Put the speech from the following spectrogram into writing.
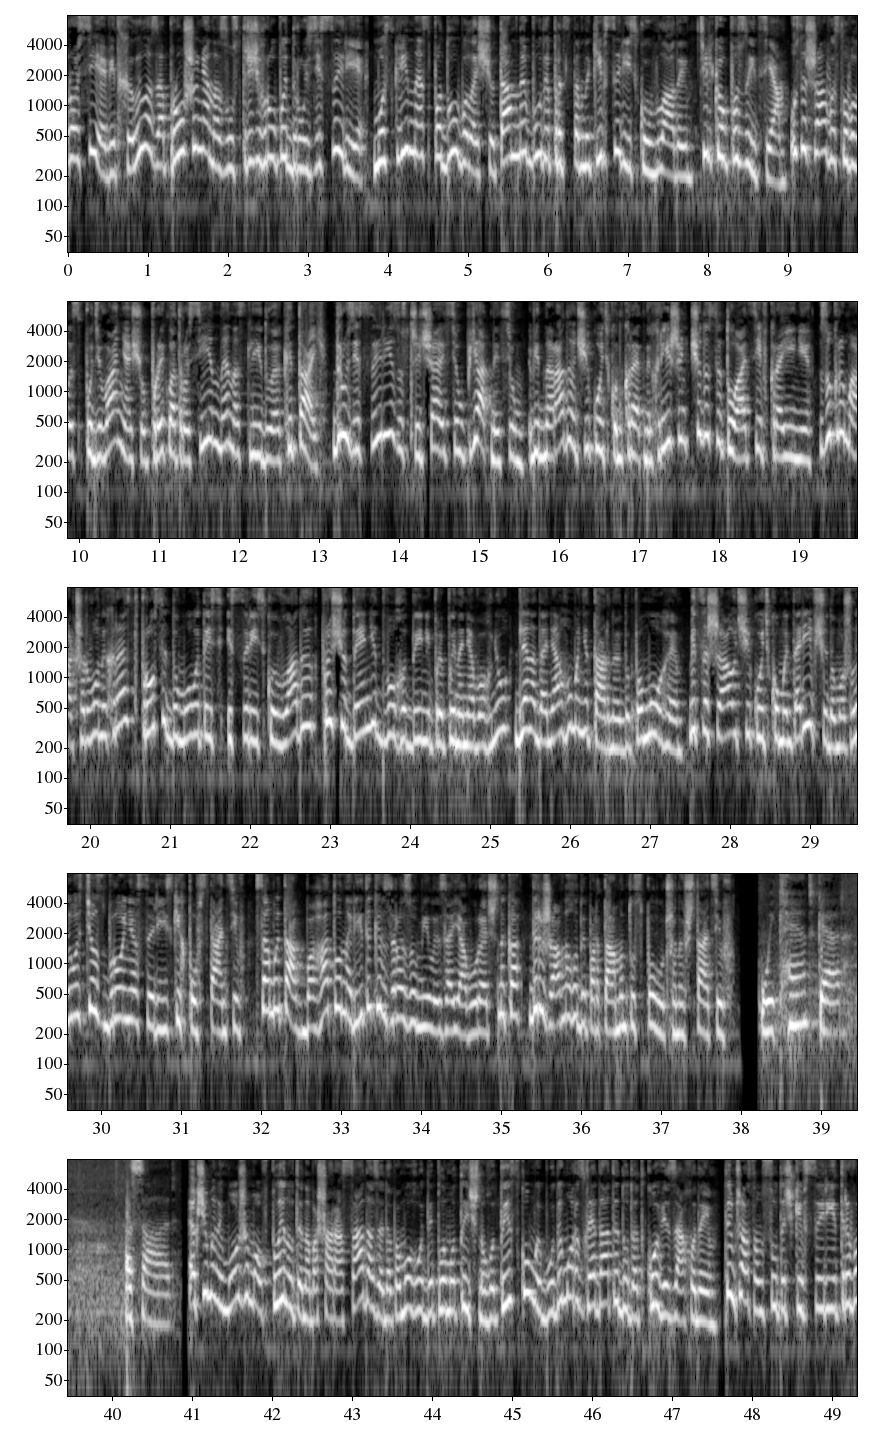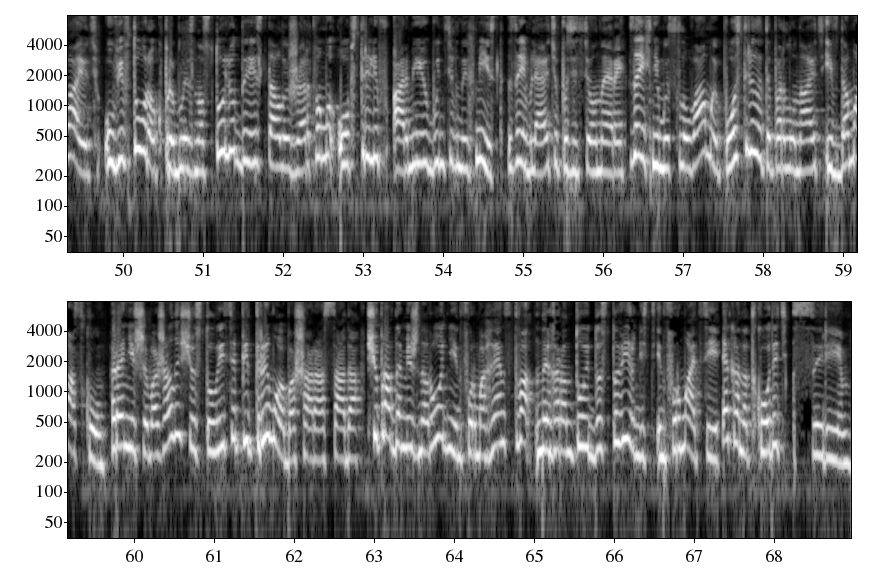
Росія відхилила запрошення на зустріч групи Друзі Сирії. Москві не сподобалось, що там не буде представників сирійської влади, тільки опозиція. У США висловили сподівання, що приклад Росії не наслідує Китай. Друзі Сирії зустрічаються у п'ятницю. Від наради очікують конкретних рішень щодо ситуації в країні. Зокрема, Червоний Хрест просить домовитись із сирійською владою про щоденні двогодинні припинення вогню для надання гуманітарної допомоги. Від США очікують коментарів щодо можливості озброєння сирійських повстанців. Саме так багато аналітиків зрозуміли заяву речника Державного департаменту Сполучених Штатів. We can't get Якщо ми не можемо вплинути на Башара Асада за допомогою дипломатичного тиску, ми будемо розглядати додаткові заходи. Тим часом сутички в Сирії тривають. У вівторок приблизно 100 людей стали жертвами обстрілів армією бунтівних міст, заявляють опозиціонери. За їхніми словами, постріли тепер лунають і в Дамаску. Раніше вважали, що столиця підтримує Башара Асада. Щоправда, міжнародні інформагентства не гарантують достовірність інформації, яка надходить з Сирії.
